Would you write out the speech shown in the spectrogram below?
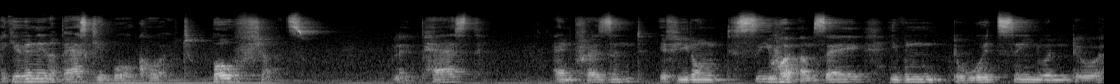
Like even in a basketball court, both shots, like past and present if you don't see what I'm saying. Even the wood scene when they were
